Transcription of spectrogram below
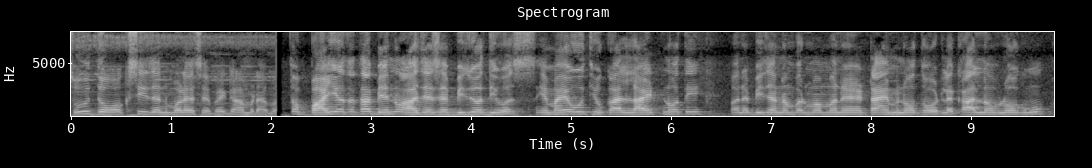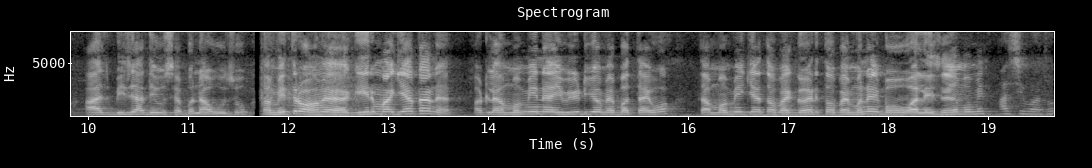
શુદ્ધ ઓક્સિજન મળે છે ભાઈ ગામડામાં. તો ભાઈઓ તથા બહેનો, આજે છે બીજો દિવસ. એમાં એવું થયું કાલ લાઇટ નહોતી અને બીજા નંબરમાં મને ટાઈમ નહોતો, એટલે કાલનો વ્લોગ હું આજ બીજા દિવસે બનાવું છું. તો મિત્રો, અમે ગીરમાં ગયા હતા ને, એટલે મમ્મીને એ વીડિયો મેં બતાવ્યો. તો મમ્મી કહે તો ભાઈ ઘર તો ભાઈ મને બહુ વાલી છે મમ્મી? સાચી વાત હો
